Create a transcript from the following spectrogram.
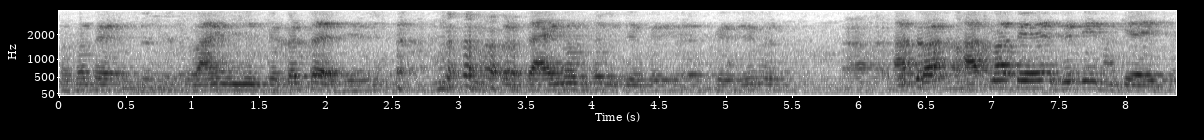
વખતે વાણી ઉપયોગ કરતા હશે. પણ સાહેબનો સદુપયોગ કરી કરી આત્મા આત્મા તે જે તે જગ્યાએ છે.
